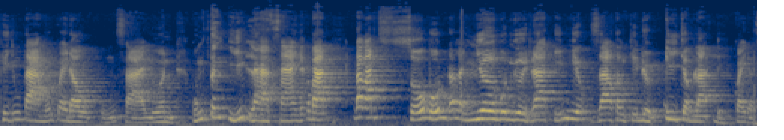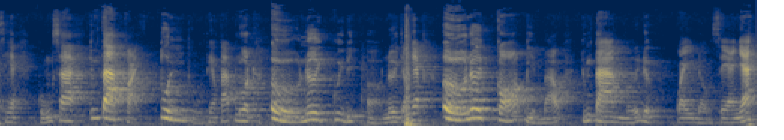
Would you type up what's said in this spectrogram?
Khi chúng ta muốn quay đầu cũng sai luôn, cũng tự ý là sai nha các bạn. Đáp án số 4 đó là nhờ một người ra tín hiệu giao thông trên đường đi chậm lại để quay đầu xe cũng sai. Chúng ta phải tuân thủ theo pháp luật, ở nơi quy định, ở nơi cho phép, ở nơi có biển báo, chúng ta mới được quay đầu xe nhé.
